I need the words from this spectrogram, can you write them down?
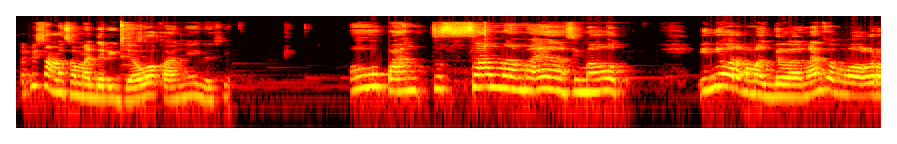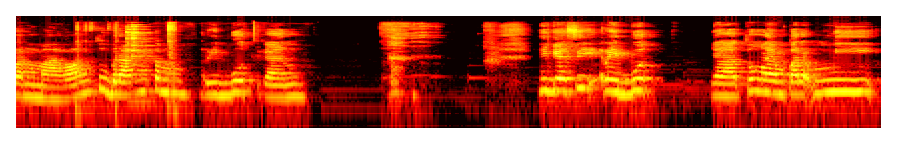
Tapi sama-sama dari Jawa kan, ya sih? Oh, pantesan namanya nasi maut. Ini orang Magelangan sama orang Malang tuh berantem, ribut kan. Ini gak sih ribut yang satu ngelempar mie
